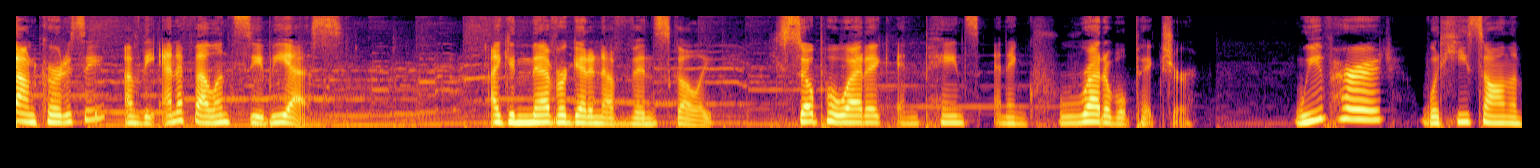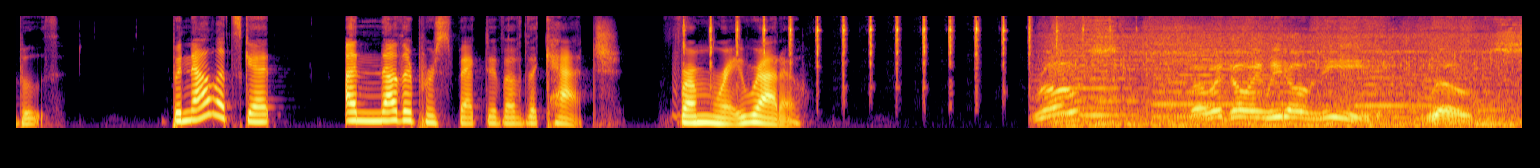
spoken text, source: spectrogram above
Sound courtesy of the NFL and CBS. I can never get enough Vin Scully. He's so poetic and paints an incredible picture. We've heard what he saw in the booth. But now let's get another perspective of the catch from Ray Ratto. Roads? Where we're going, we don't need roads.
